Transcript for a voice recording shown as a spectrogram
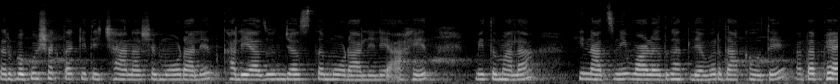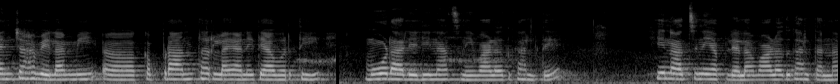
तर बघू शकता किती छान असे मोड आलेत. खाली अजून जास्त मोड आलेले आहेत. मी तुम्हाला ही नाचणी वाळत घातल्यावर दाखवते. आता फॅनच्या हवेला मी कपडा अंथरला आहे आणि त्यावरती मोड आलेली नाचणी वाळत घालते. ही नाचणी आपल्याला वाळत घालताना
